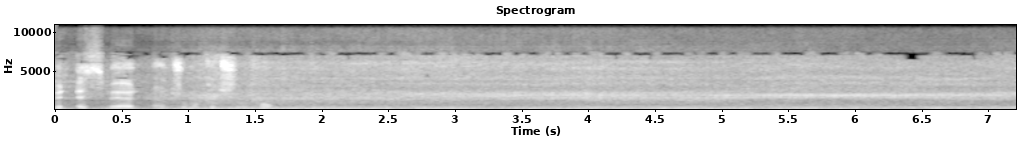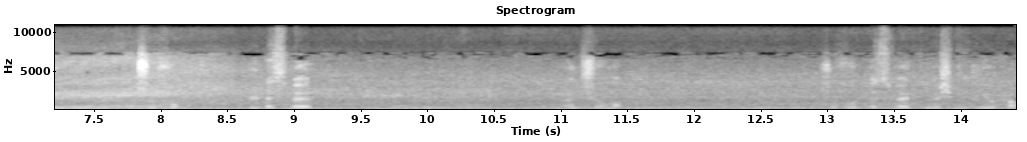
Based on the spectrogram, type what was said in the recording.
بالأزبال أنتم كتشوفوا. شوفوا الازبال هانتوما. شوفوا الازبال كيفاش متلوحه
